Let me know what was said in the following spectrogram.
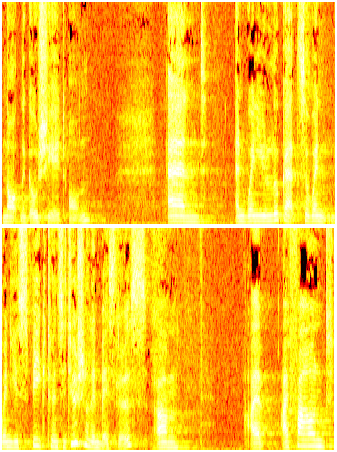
not negotiate on. And, and when you look at, so when, when you speak to institutional investors, um, I, I found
